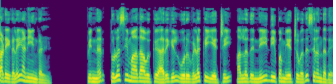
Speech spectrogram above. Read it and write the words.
ஆடைகளை அணியுங்கள். பின்னர் துளசி மாதாவுக்கு அருகில் ஒரு விளக்கை ஏற்றி அல்லது நெய் தீபம் ஏற்றுவது சிறந்தது.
